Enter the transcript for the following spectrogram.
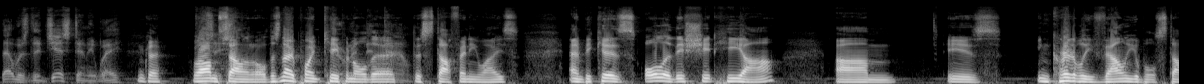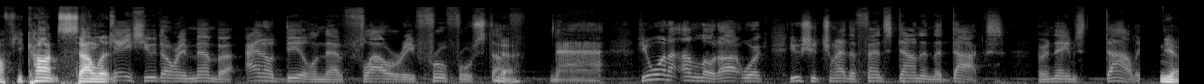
that was the gist anyway. Okay. Well, I'm selling it all. There's no point keeping all the, the stuff anyways. And because all of this shit here um, is incredibly valuable stuff, you can't sell In it. In case you don't remember, I don't deal in that flowery frou-frou stuff. Nah. If you want to unload artwork, you should try the fence down in the docks. Her name's Dolly. Yeah.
